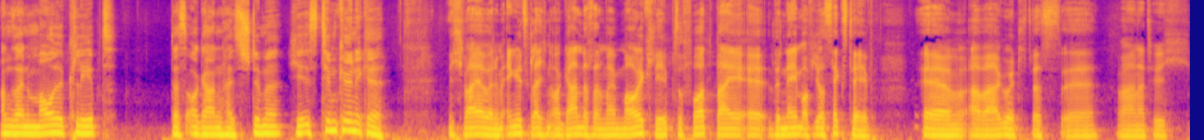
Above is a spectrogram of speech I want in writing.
an seinem Maul klebt. Das Organ heißt Stimme. Hier ist Tim Königke. Ich war ja bei einem engelsgleichen Organ, das an meinem Maul klebt, sofort bei äh, The Name of Your Sex Tape. Ähm, aber gut, das äh, war natürlich.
